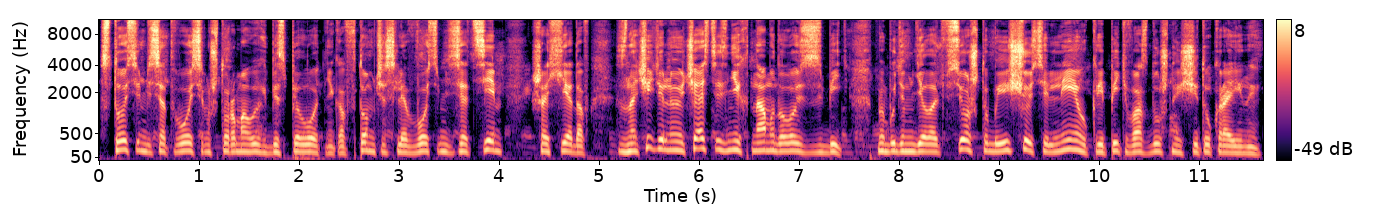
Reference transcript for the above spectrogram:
178 штурмовых беспилотников, в том числе 87 шахедов. Значительную часть из них нам удалось сбить. Мы будем делать все, чтобы еще сильнее укрепить воздушный щит Украины.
